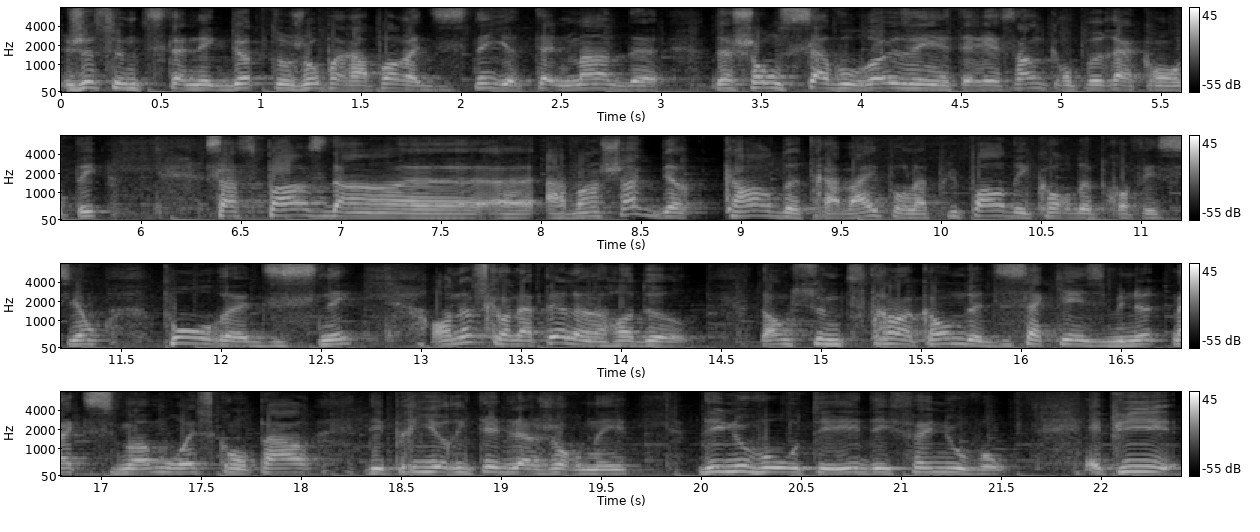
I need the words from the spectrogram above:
juste une petite anecdote toujours par rapport à Disney, il y a tellement de, choses savoureuses et intéressantes qu'on peut raconter. Ça se passe dans, euh, euh, avant chaque corps de travail pour la plupart des corps de profession pour euh, Disney. On a ce qu'on appelle un huddle. Donc, c'est une petite rencontre de 10 à 15 minutes maximum où est-ce qu'on parle des priorités de la journée, des nouveautés, des faits nouveaux. Et puis,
